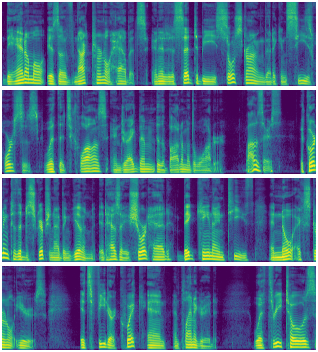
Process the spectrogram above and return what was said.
the animal is of nocturnal habits, and it is said to be so strong that it can seize horses with its claws and drag them to the bottom of the water. Wowzers. According to the description I've been given, it has a short head, big canine teeth, and no external ears. Its feet are quick and, and plantigrade, with three toes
